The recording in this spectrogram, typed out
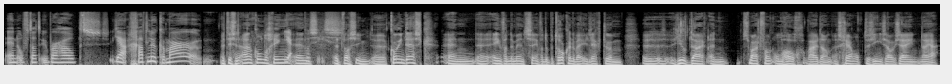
En of dat überhaupt ja, gaat lukken. Maar Het is een aankondiging ja, en precies. het was in Coindesk. En een van de mensen, een van de betrokkenen bij Electrum, eh, hield daar een smartphone omhoog waar dan een scherm op te zien zou zijn. Nou ja,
